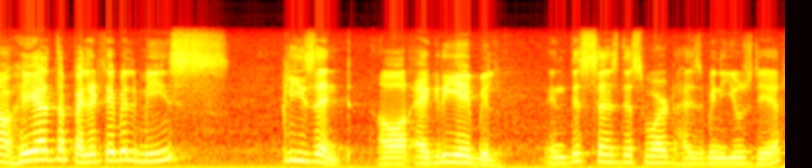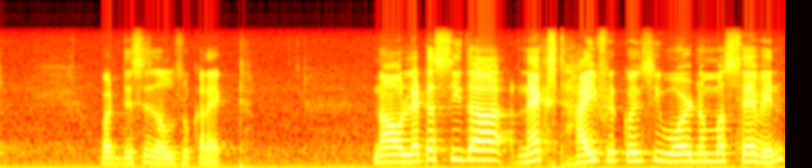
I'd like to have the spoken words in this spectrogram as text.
now here the palatable means pleasant or agreeable. In this sense this word has been used here but this is also correct. Now let us see the next high frequency word number 7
